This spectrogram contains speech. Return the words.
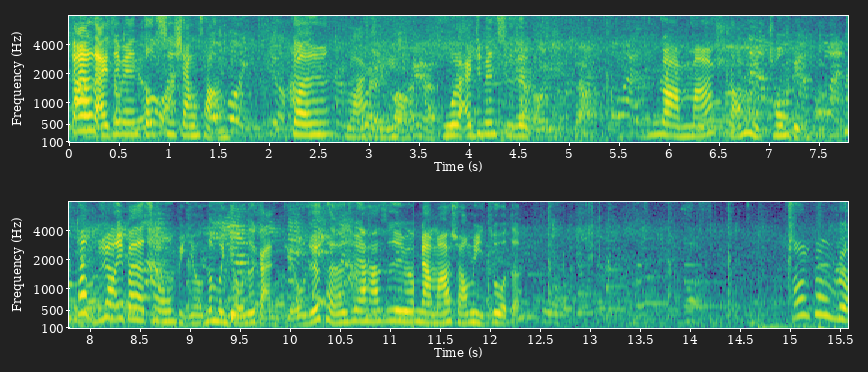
大家来这边都吃香肠跟麻吉，我来这边吃这个软麻小米葱饼，它不像一般的葱饼有那么油的感觉，我觉得可能是因为它是用软麻小米做的。它是不是？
